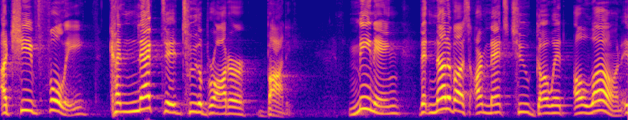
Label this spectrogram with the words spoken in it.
achieved fully connected to the broader body. Meaning that none of us are meant to go it alone. Is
